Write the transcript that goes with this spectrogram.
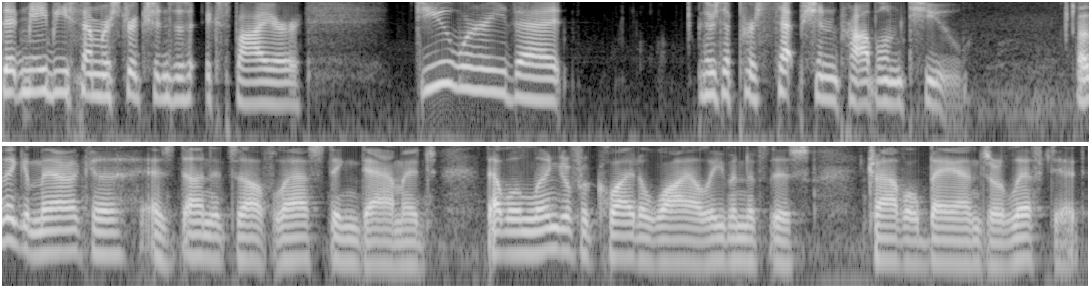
that maybe some restrictions expire. Do you worry that there's a perception problem too? I think america has done itself lasting damage that will linger for quite a while even if this travel bans are lifted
